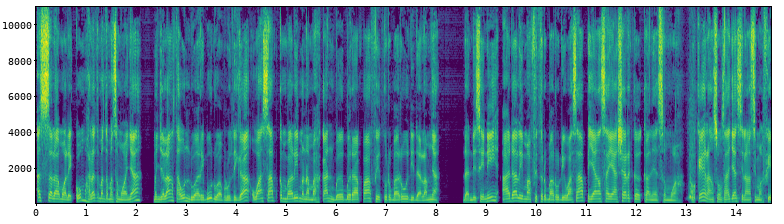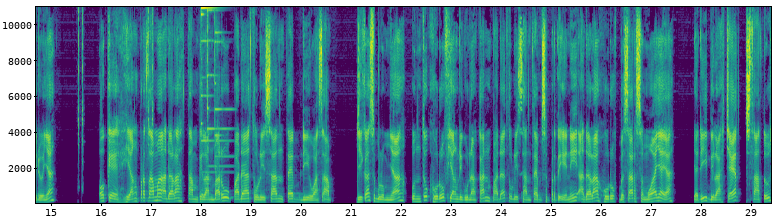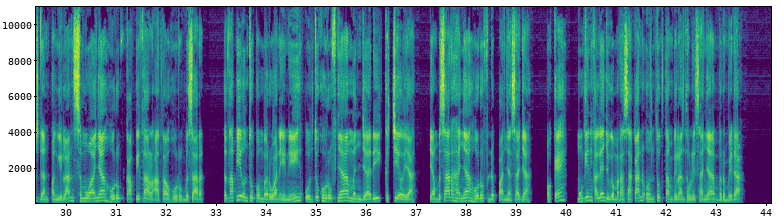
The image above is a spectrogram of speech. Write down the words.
Assalamualaikum, halo teman-teman semuanya. Menjelang tahun 2023, WhatsApp kembali menambahkan beberapa fitur baru di dalamnya. Dan di sini ada 5 fitur baru di WhatsApp yang saya share ke kalian semua. Oke, langsung saja silahkan simak videonya. Oke, yang pertama adalah tampilan baru pada tulisan tab di WhatsApp. Jika sebelumnya, untuk huruf yang digunakan pada tulisan tab seperti ini adalah huruf besar semuanya ya. Jadi bila chat, status, dan panggilan semuanya huruf kapital atau huruf besar. Tetapi untuk pembaruan ini, untuk hurufnya menjadi kecil ya. Yang besar hanya huruf depannya saja. Oke? Mungkin kalian juga merasakan untuk tampilan tulisannya berbeda.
